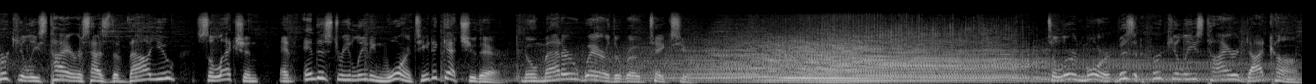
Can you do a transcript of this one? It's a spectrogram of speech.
Hercules Tires has the value, selection, and industry leading warranty to get you there, no matter where the road takes you. To learn more, visit HerculesTire.com.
